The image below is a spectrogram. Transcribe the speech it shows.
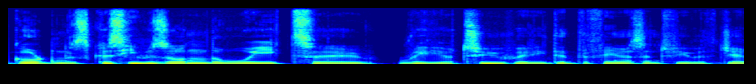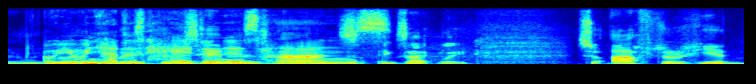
Gordon is, because he was on the way to Radio 2, where he did the famous interview with Jeremy Oh, yeah, when he Brown, had his put head in his hands. Exactly. So after he had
